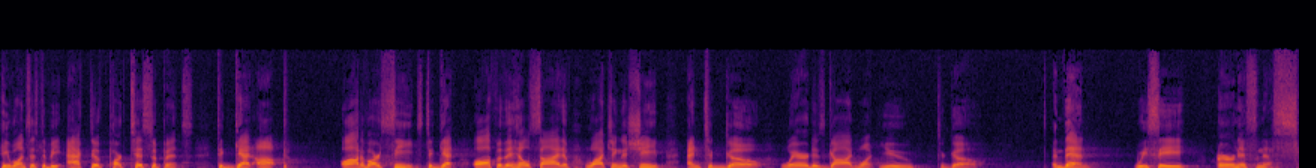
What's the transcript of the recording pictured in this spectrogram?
He wants us to be active participants, to get up out of our seats, to get off of the hillside of watching the sheep, and to go. Where does God want you to go? And then we see earnestness.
